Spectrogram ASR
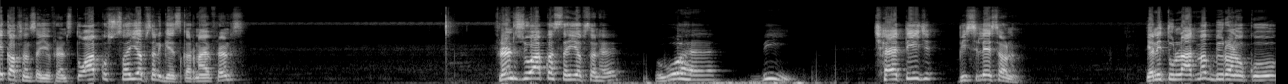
एक ऑप्शन सही है फ्रेंड्स तो आपको सही ऑप्शन गेस करना है फ्रेंड्स फ्रेंड्स जो आपका सही ऑप्शन है वो है बी क्षैतिज विश्लेषण. यानी तुलनात्मक विवरणों को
